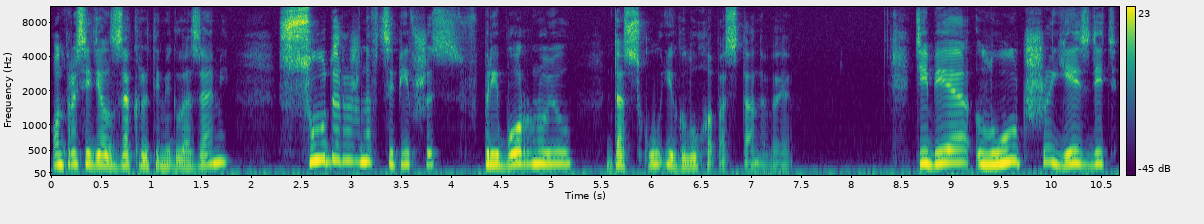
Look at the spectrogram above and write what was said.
он просидел с закрытыми глазами, судорожно вцепившись в приборную доску и глухо постановая. «Тебе лучше ездить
